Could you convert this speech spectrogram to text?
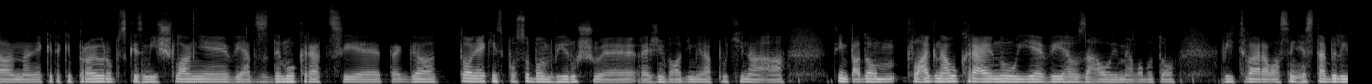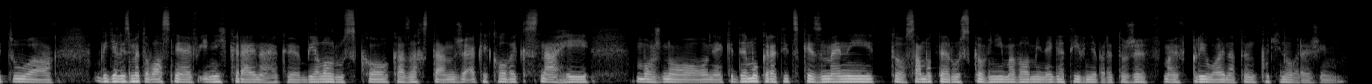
a na nejaké také proeurópske zmýšľanie, viac demokracie, tak e, to nejakým spôsobom vyrušuje režim Vladimíra Putina a tým pádom tlak na Ukrajinu je v jeho záujme, lebo to vytvára vlastne nestabilitu a videli sme to vlastne aj v iných krajinách, ako je Bielorusko, Kazachstan, že akékoľvek snahy možno nejaké demokratické zmeny to samotné Rusko vníma veľmi negatívne, pretože majú vplyv aj na ten Putinov režim.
